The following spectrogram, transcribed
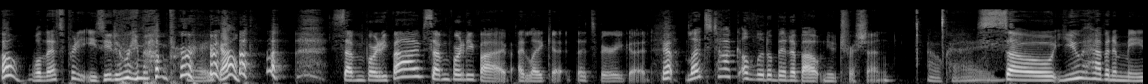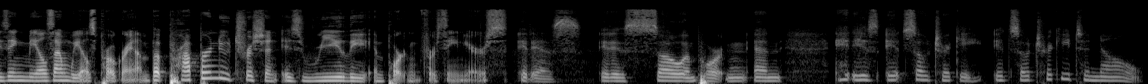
Oh, well, that's pretty easy to remember. There you go. 745, 745. I like it. That's very good. Yep. Let's talk a little bit about nutrition. Okay. So you have an amazing Meals on Wheels program, but proper nutrition is really important for seniors. It is. It is so important. And it is. It's so tricky. It's so tricky to know.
